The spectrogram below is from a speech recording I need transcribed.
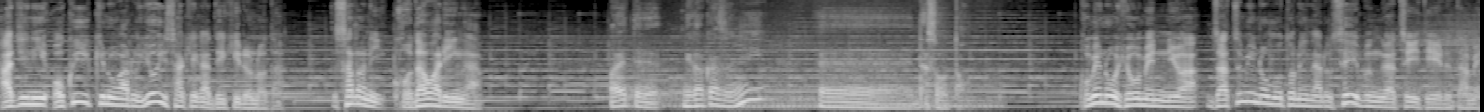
味に奥行きのある良い酒ができるのだ。さらにこだわりが。あえて磨かずに、えー、出そうと。米の表面には雑味の元になる成分がついているため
